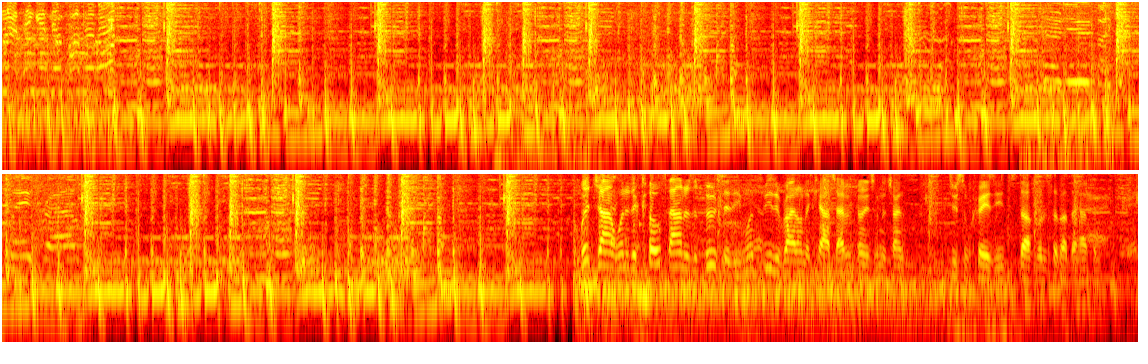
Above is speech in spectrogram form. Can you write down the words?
Nothing is impossible! With John, one of the co-founders of Boosted. He wants me to ride on the couch. I have a feeling he's going to try and do some crazy stuff. What is about to happen?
